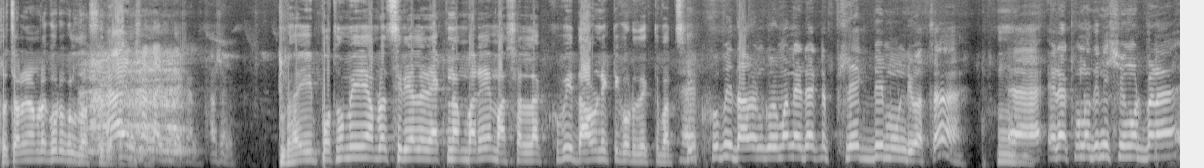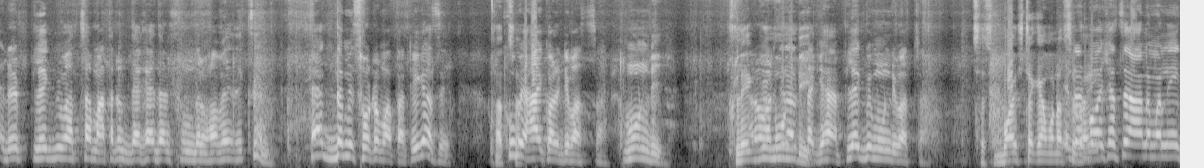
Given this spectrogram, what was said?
তো চলেন আমরা গরুগুলো দর্শক হ্যাঁ ইনশাল্লাহ দেখেন আসেন। ভাই প্রথমেই আমরা সিরিয়ালের এক নম্বরে মাশাল্লাহ খুবই দারুণ একটি গরু দেখতে পাচ্ছি। হ্যাঁ, খুবই দারুণ গরু। মানে এটা একটা ফ্লেক বি মুন্ডি বাচ্চা হ্যাঁ? এটা কোনোদিনই শিং উঠবে না। এটা ফ্লেক বি বাচ্চা মাথাটুক দেখায় দেন সুন্দরভাবে দেখছেন? একদমই ছোট মাথা ঠিক আছে? খুবই হাই কোয়ালিটি বাচ্চা মুন্ডি। ফ্লেগবি বি মুন্ডি? হ্যাঁ ফ্লেক বি মুন্ডি বাচ্চা। আচ্ছা আচ্ছা, বয়সটা কেমন আছে ভাই? বয়স আছে আনুমানিক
